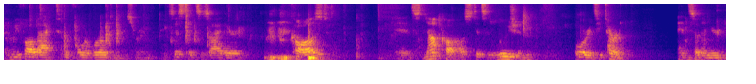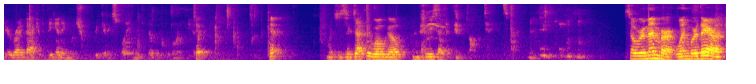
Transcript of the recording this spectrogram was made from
then we fall back to the four worldviews, right? Existence is either caused, it's not caused, it's an illusion, or it's eternal. And so then you're, you're right back at the beginning, which we can explain with the biblical worldview. Yep. Which is exactly where we'll go in three seconds. Dang it, sorry. So remember, when we're there,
